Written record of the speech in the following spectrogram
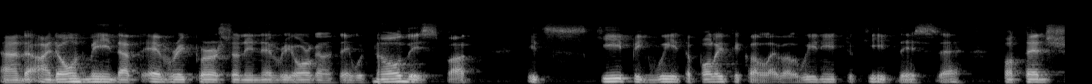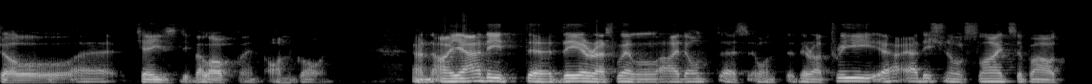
And I don't mean that every person in every organ they would know this, but it's keeping with the political level. We need to keep this uh, potential uh, change development ongoing. And I added uh, there as well, I don't uh, want, there are three uh, additional slides about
